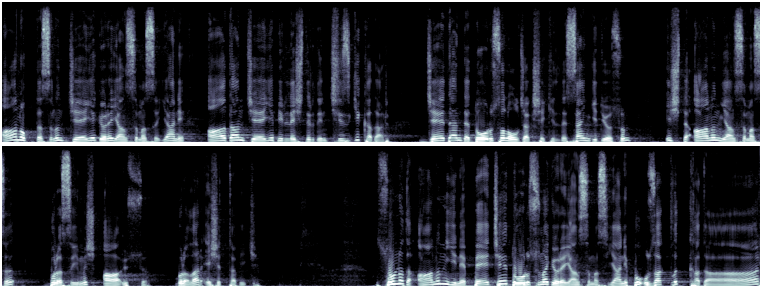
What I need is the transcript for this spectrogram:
A noktasının C'ye göre yansıması. Yani A'dan C'ye birleştirdiğin çizgi kadar C'den de doğrusal olacak şekilde sen gidiyorsun. İşte A'nın yansıması burasıymış A üssü. Buralar eşit tabii ki. Sonra da A'nın yine BC doğrusuna göre yansıması. Yani bu uzaklık kadar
